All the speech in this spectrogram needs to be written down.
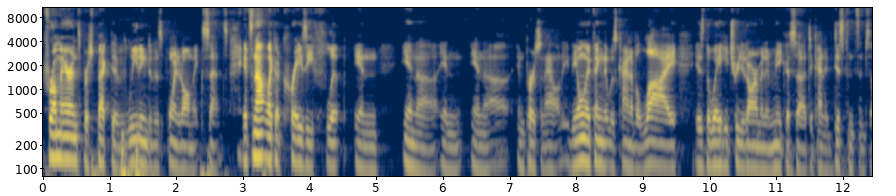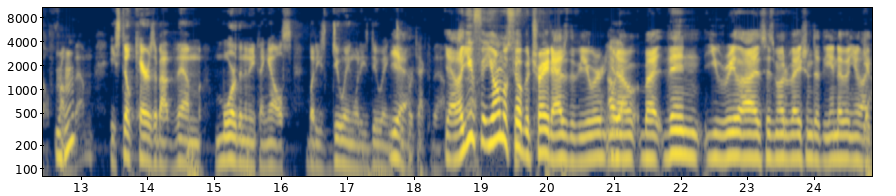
from Eren's perspective, leading to this point, it all makes sense. It's not like a crazy flip in in uh in in uh in personality. The only thing that was kind of a lie is the way he treated Armin and Mikasa to kind of distance himself from Mhm. them. He still cares about them more than anything else, but he's doing what he's doing Yeah. to protect them. Yeah, like you, fe- you almost feel betrayed as the viewer, you Oh, yeah. know. But then you realize his motivations at the end of it, and you're like,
